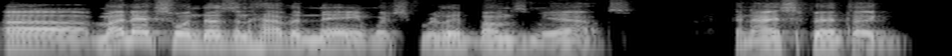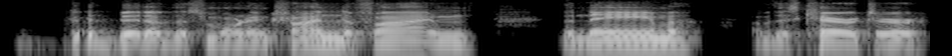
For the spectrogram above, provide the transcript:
Uh, my next one doesn't have a name, which really bums me out. And I spent a good bit of this morning trying to find the name of this character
